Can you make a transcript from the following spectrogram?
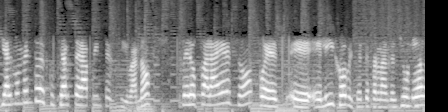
y al momento de escuchar terapia intensiva, ¿no? Pero para eso, pues eh, el hijo, Vicente Fernández Jr.,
